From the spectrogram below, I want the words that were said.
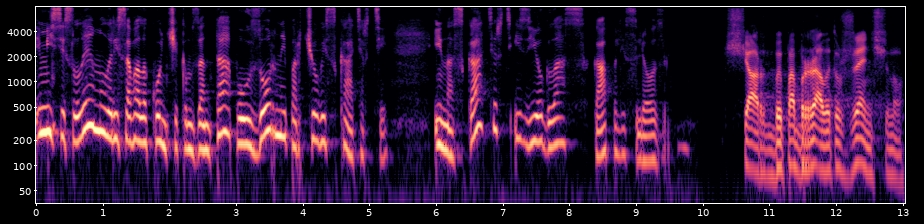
И миссис Лэмл рисовала кончиком зонта по узорной парчевой скатерти – и на скатерть из ее глаз капали слезы. Черт бы побрал эту женщину!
